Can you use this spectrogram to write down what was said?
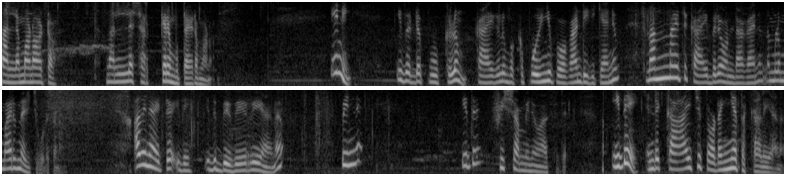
നല്ല മണം കേട്ടോ നല്ല ശർക്കര മുട്ടായുടെ മണം. ഇനി ഇവരുടെ പൂക്കളും കായകളും ഒക്കെ പൊഴിഞ്ഞു പോകാണ്ടിരിക്കാനും നന്നായിട്ട് കായ്ബലം ഉണ്ടാകാനും നമ്മൾ മരുന്നഴിച്ചു കൊടുക്കണം. അതിനായിട്ട് ഇത് ഇത് ബിവേറിയാണ് പിന്നെ ഇത് ഫിഷ് അമിനോ ആസിഡ്. ഇതേ എന്റെ കായ്ച്ച് തുടങ്ങിയ തക്കാളിയാണ്.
